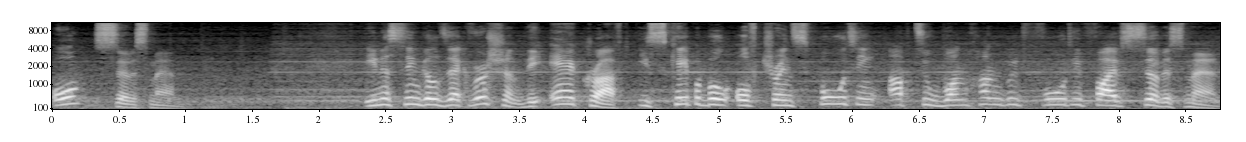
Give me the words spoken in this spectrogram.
or servicemen. In a single-deck version, the aircraft is capable of transporting up to 145 servicemen.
